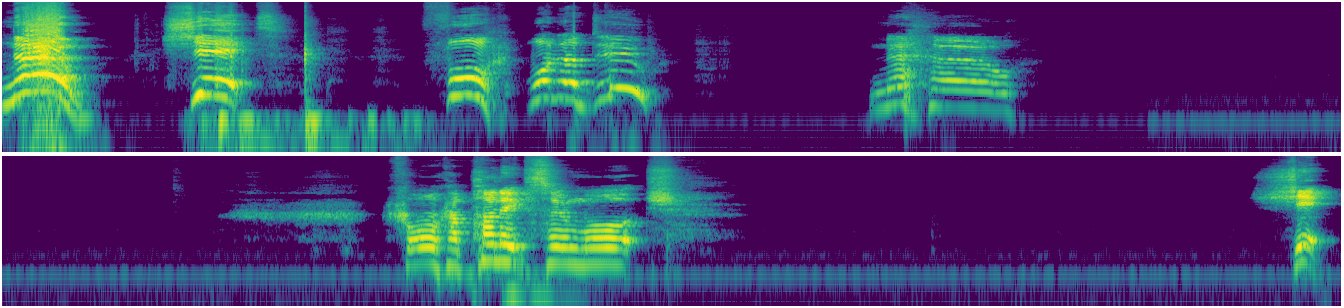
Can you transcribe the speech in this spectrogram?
No! Shit! Fuck! What did I do? No! Fuck, I panicked so much. Shit!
